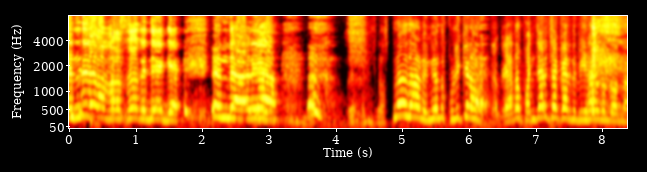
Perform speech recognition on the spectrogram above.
എന്തിനാടാ പ്രശ്നം നിന്റെയൊക്കെ? എന്റെ ആളിയാ? പ്രശ്നം ഇതാണ്. ഇനി ഒന്ന് കുളിക്കണം. ഏതോ പഞ്ചാരച്ചക്കായിരുന്നു ബീഹാറിൽ നിന്ന് തോന്നുന്ന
